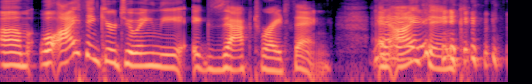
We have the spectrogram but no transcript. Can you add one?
Um, well, I think you're doing the exact right thing. And I think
